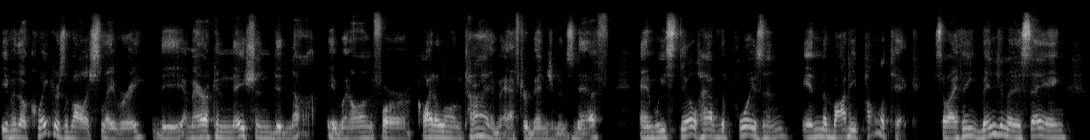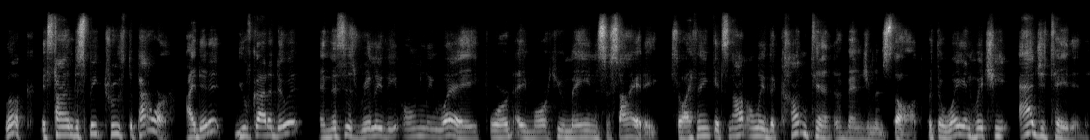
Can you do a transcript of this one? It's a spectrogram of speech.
even though Quakers abolished slavery, the American nation did not. It went on for quite a long time after Benjamin's death. And we still have the poison in the body politic. So I think Benjamin is saying, look, it's time to speak truth to power. I did it. You've got to do it. And this is really the only way toward a more humane society. So I think it's not only the content of Benjamin's thought, but the way in which he agitated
